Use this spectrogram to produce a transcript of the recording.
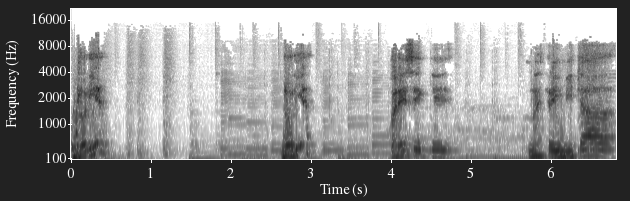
Gloria. Gloria. Parece que nuestra invitada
